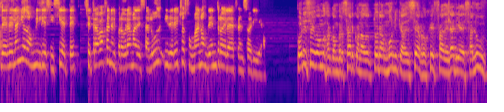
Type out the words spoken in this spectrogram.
Desde el año 2017 se trabaja en el programa de salud y derechos humanos dentro de la Defensoría. Por eso hoy vamos a conversar con la doctora Mónica del Cerro, jefa del área de salud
